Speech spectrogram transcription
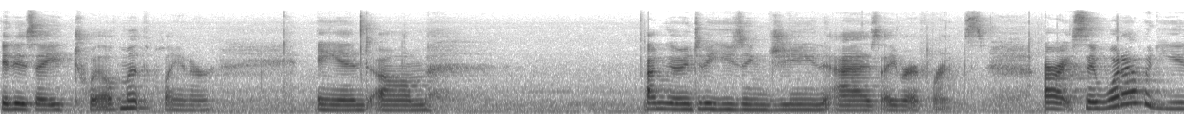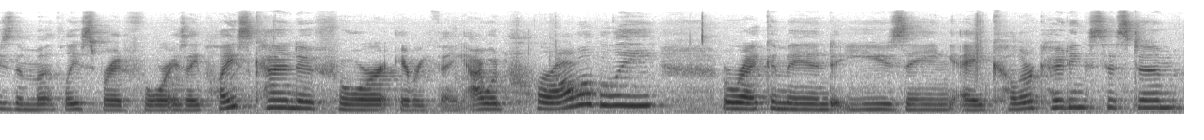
it is a 12 month planner and um, I'm going to be using June as a reference. All right, so what I would use the monthly spread for is a place kind of for everything. I would probably recommend using a color coding system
